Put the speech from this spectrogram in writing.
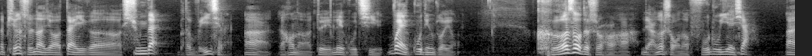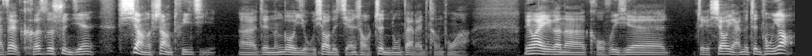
那平时呢，要带一个胸带。把它围起来啊，然后呢，对肋骨起外固定作用。咳嗽的时候哈，两个手呢扶住腋下啊，在咳嗽的瞬间向上推挤啊，这能够有效的减少震动带来的疼痛啊。另外一个呢，口服一些这个消炎的镇痛药。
